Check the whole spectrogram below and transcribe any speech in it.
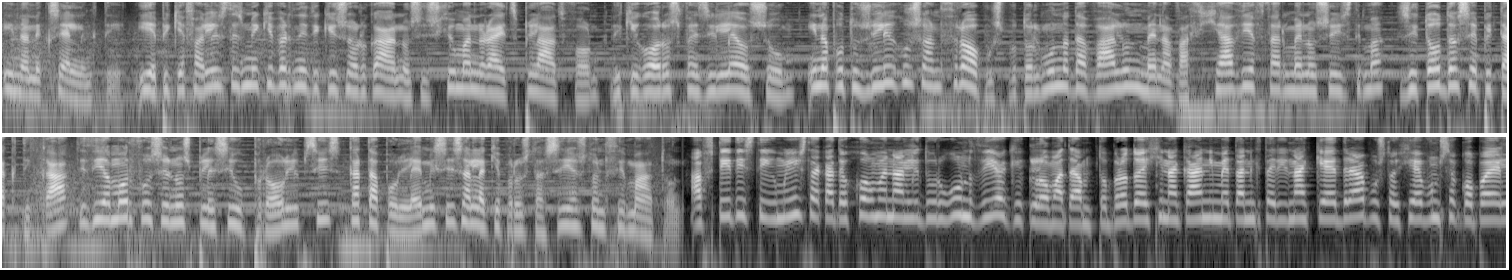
είναι ανεξέλεγκτη. Η επικεφαλής της μη κυβερνητικής οργάνωσης Human Rights Platform, δικηγόρος Φεζιλέο Σουμ, είναι από τους λίγους ανθρώπους που τολμούν να τα βάλουν με ένα βαθιά διεφθαρμένο σύστημα, ζητώντας επιτακτικά τη διαμόρφωση ενός πλαισίου πρόληψης, καταπολέμησης αλλά και προστασίας των θυμάτων. Αυτή τη στιγμή στα κατεχόμενα λειτουργούν δύο κυκλώματα. Το πρώτο έχει να κάνει με τα νυχτερινά κέντρα που στοχεύουν σε κοπέλες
